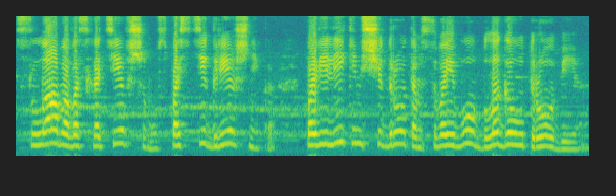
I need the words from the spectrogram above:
слава восхотевшему спасти грешника по великим щедротам своего благоутробия.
